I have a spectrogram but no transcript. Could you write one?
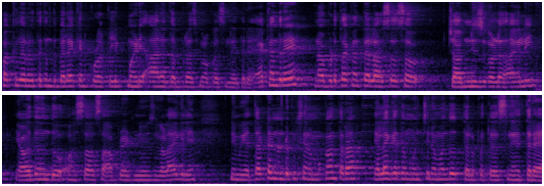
ಪಕ್ಕದಲ್ಲಿರತಕ್ಕಂಥ ಬೆಲೈಕನ್ ಕೂಡ ಕ್ಲಿಕ್ ಮಾಡಿ ಆನಂದ ಪ್ರೆಸ್ ಮಾಡ್ಕೋ ಸ್ನೇಹಿತರೆ. ಯಾಕಂದರೆ, ನಾವು ಬಿಡ್ತಕ್ಕಂಥ ಎಲ್ಲ ಹೊಸ ಹೊಸ ಜಾಬ್ ನ್ಯೂಸ್ಗಳು ಆಗಲಿ, ಯಾವುದೇ ಒಂದು ಹೊಸ ಹೊಸ ಅಪ್ಡೇಟ್ ನ್ಯೂಸ್ಗಳಾಗಲಿ ನಿಮಗೆ ತಟ್ಟ ನೋಟಿಫಿಕೇಶನ್ ಮುಖಾಂತರ ಎಲ್ಲಕ್ಕಿಂತ ಮುಂಚಿನ ಬಂದು ತಲುಪುತ್ತೇವೆ ಸ್ನೇಹಿತರೆ.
